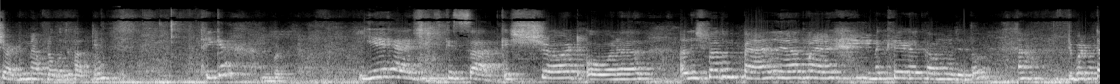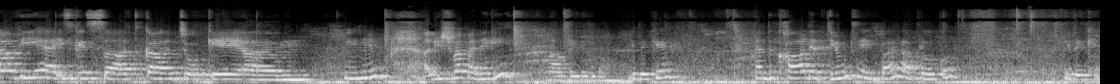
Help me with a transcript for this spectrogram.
शर्ट भी मैं आप लोगों को दिखाती हूँ। ठीक है? ये है इसके साथ के शर्ट और अलिशा तुम पहन लेना तुम्हारे नखरे का कम मुझे तो। दुपट्टा भी है इसके साथ का जो कि अलिशा पहनेगी। आप भी ये देखें मैं दिखा देती हूँ एक बार आप लोगों को। ये देखें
